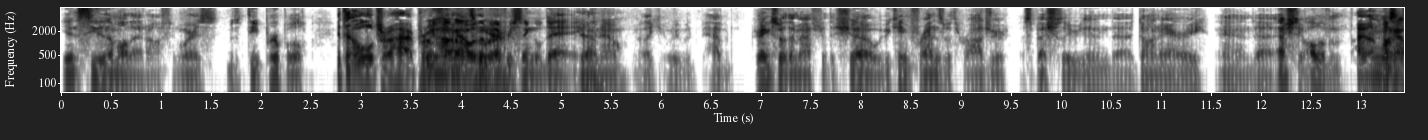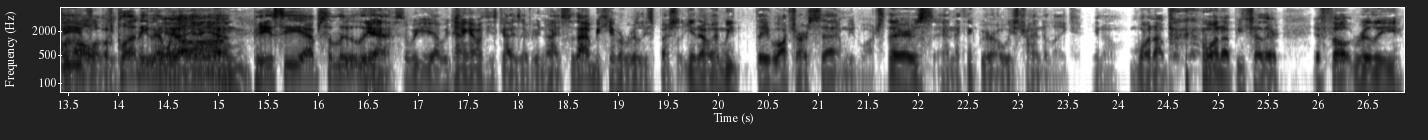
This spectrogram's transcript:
you didn't see them all that often. Whereas with Deep Purple, It's an ultra high profile. we hung out with them tour. every single day. Yeah. You know, like we would have drinks with them after the show. We became friends with Roger, especially and uh, Don Airey, and uh, actually all of them. We I hung out Steve with all of them. plenty. Yeah, we all yeah, yeah. Paicey, absolutely. Yeah, so we yeah we'd hang out with these guys every night. So that became a really special, you know. And we they'd watch our set and we'd watch theirs, and I think we were always trying to like you know one up one up each other. It felt really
